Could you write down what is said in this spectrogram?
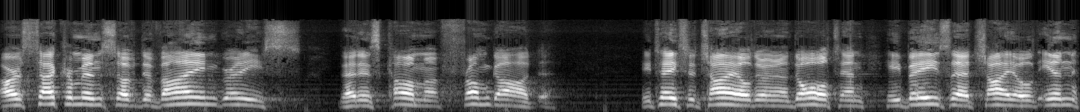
are sacraments of divine grace that has come from God. He takes a child or an adult and he bathes that child in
